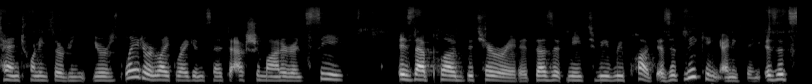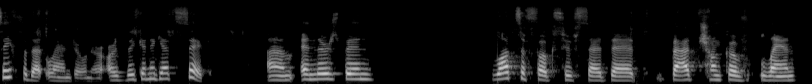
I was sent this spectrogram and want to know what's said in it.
10, 20, 30 years later, like Regan said, to actually monitor and see is that plug deteriorated? Does it need to be replugged? Is it leaking anything? Is it safe for that landowner? Are they going to get sick? Um, and there's been lots of folks who've said that that chunk of land,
